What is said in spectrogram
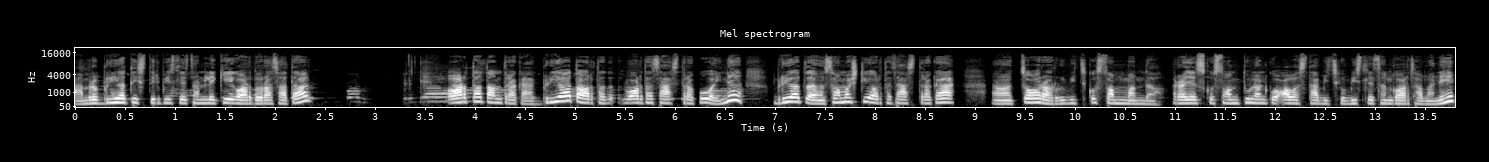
हाम्रो वृहत स्थिर विश्लेषणले के गर्दो रहेछ त? अर्थतन्त्रका वृहत अर्थ अर्थशास्त्रको होइन वृहत समष्टि अर्थशास्त्रका चरहरू बिचको सम्बन्ध र यसको सन्तुलनको अवस्था बिचको विश्लेषण गर्छ भने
